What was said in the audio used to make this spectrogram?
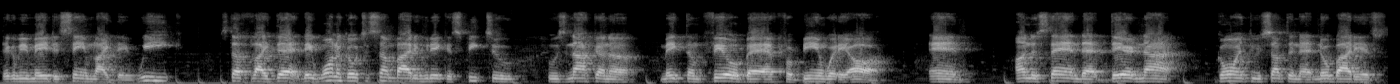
they're gonna be made to seem like they're weak, stuff like that. They want to go to somebody who they can speak to who's not gonna make them feel bad for being where they are and understand that they're not going through something that nobody has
